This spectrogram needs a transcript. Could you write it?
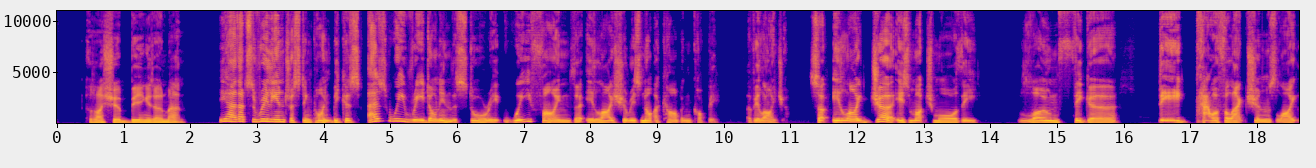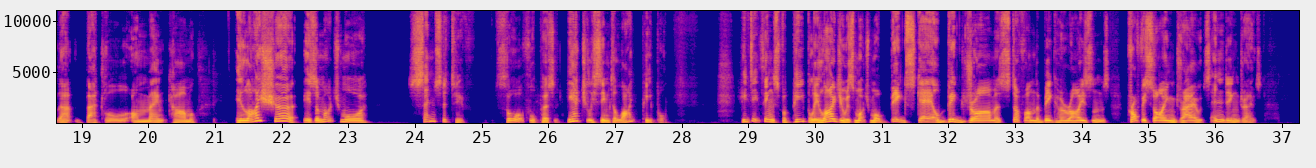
Elisha being his own man? Yeah, that's a really interesting point because as we read on in the story, we find that Elisha is not a carbon copy of Elijah. So Elijah is much more the lone figure, big, powerful actions like that battle on Mount Carmel. Elisha is a much more sensitive, thoughtful person. He actually seemed to like people. He did things for people. Elijah was much more big scale, big dramas, stuff on the big horizons, prophesying droughts, ending droughts.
